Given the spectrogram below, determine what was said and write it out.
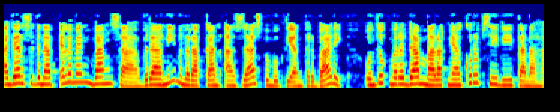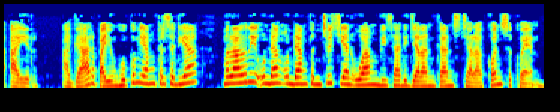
agar segenap elemen bangsa berani menerapkan azas pembuktian terbalik untuk meredam maraknya korupsi di tanah air, agar payung hukum yang tersedia melalui undang-undang pencucian uang bisa dijalankan secara konsekuen.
